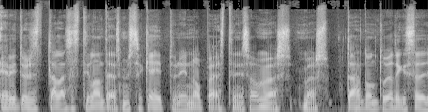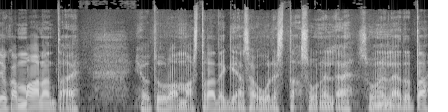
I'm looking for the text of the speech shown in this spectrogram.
erityisesti tällaisessa tilanteessa, missä kehittyy niin nopeasti, niin se on myös, myös tähän tuntuu jotenkin sitä, että joka maanantai joutuu luomaan strategiansa uudestaan suunnilleen. suunnilleen. Tota,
